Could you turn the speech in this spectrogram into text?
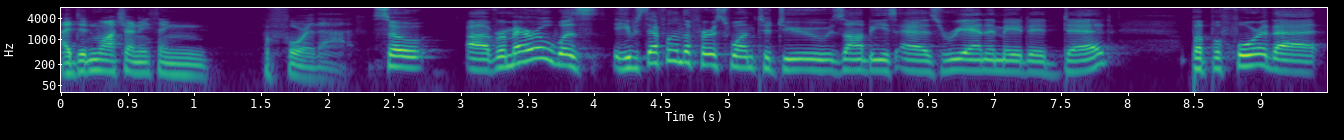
I didn't watch anything before that. So uh, Romero was he was definitely the first one to do zombies as reanimated dead. But before that,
